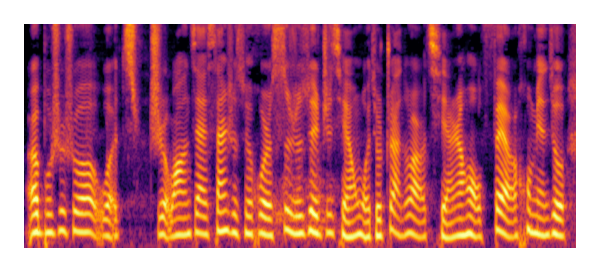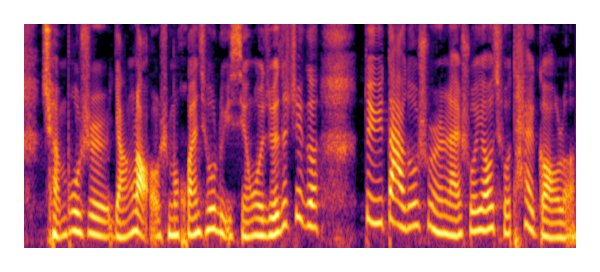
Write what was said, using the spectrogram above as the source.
而不是说我指望在三十岁或者四十岁之前我就赚多少钱，然后 fair 后面就全部是养老，什么环球旅行。我觉得这个对于大多数人来说要求太高了。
